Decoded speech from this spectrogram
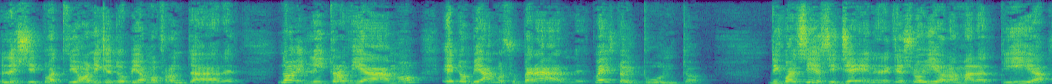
le situazioni che dobbiamo affrontare, noi li troviamo e dobbiamo superarle, questo è il punto. Di qualsiasi genere, che so io, la malattia,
